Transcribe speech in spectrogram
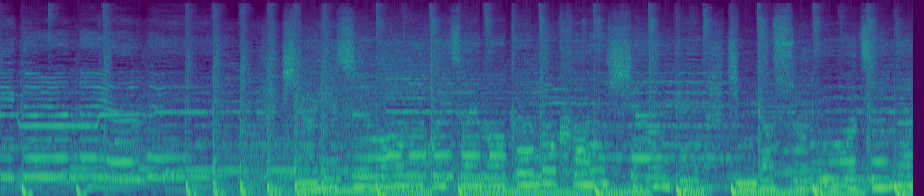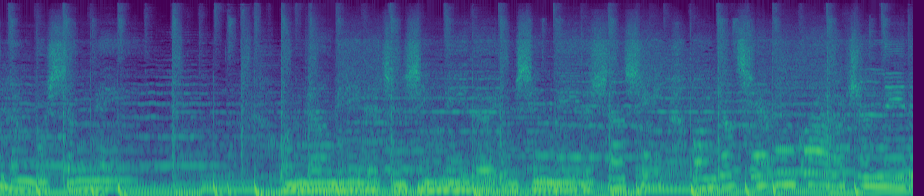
一个人的夜里。下一次我们会在某个路口相遇，请告诉我怎么能不想你？忘掉你的真心，你的用心，你的伤心，忘掉牵挂着你的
